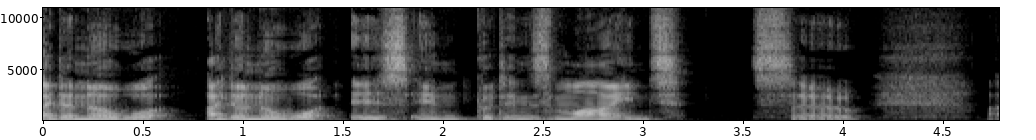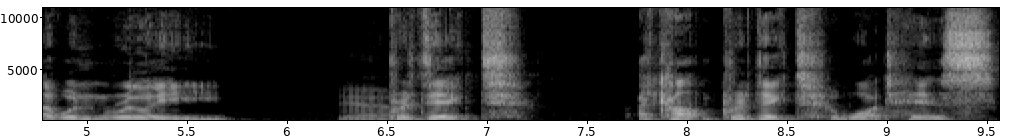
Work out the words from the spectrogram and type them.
I don't know what I don't know what is in Putin's mind. So I wouldn't really yeah. predict. I can't predict what his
